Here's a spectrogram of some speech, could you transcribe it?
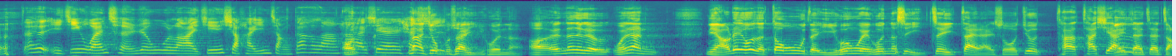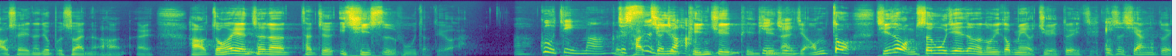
但是已经完成任务啦，已经小孩已经长大啦，他还现在还那就不算已婚了哦。那那个我想鸟类或者动物的已婚未婚，那是以这一代来说，就他他下一代再找谁那就不算了哈。哎，好，总而言之呢，他就一妻四夫的对吧？啊，固定吗？就四个就好。平均平均来讲，我们动其实我们生物界任何东西都没有绝对值，都是相对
